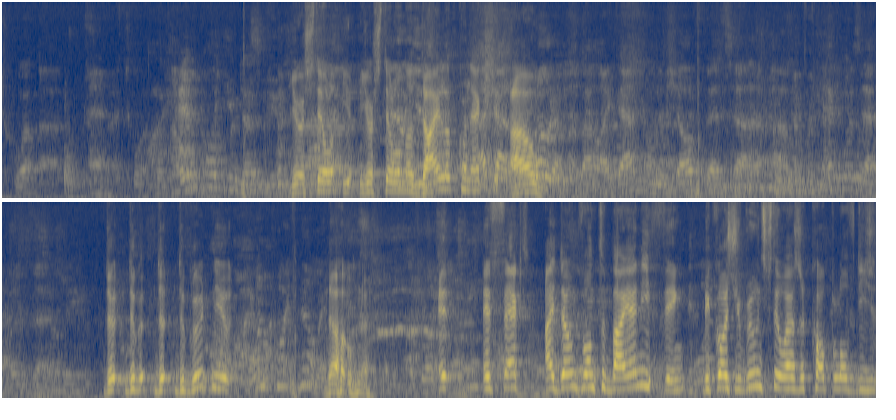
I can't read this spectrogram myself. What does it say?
twelve, uh, a twelve. You're still you- you're still on a dial-up connection. I got a Oh, modem about like that on the shelf that's, uh, um, heck was that, was that? the the the, the good news. No. it- No. In, in fact, I don't want to buy anything because Jeroen still has a couple of these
